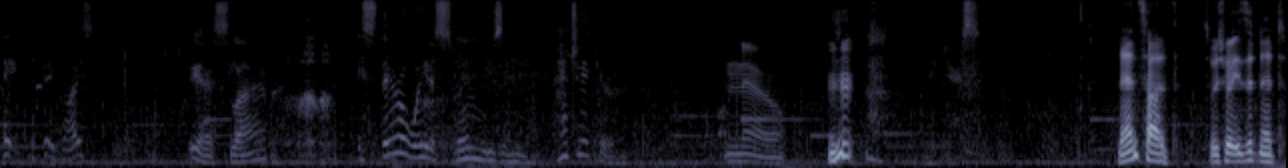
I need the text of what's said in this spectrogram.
Hey, hey, Vice. Yes, lab. Is there a way to swim using magic or no? Figures. Lern's halt. So schwer ist es nicht.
